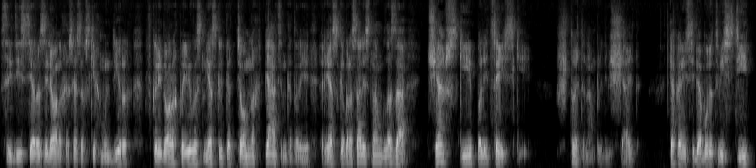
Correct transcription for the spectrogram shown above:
Среди серо-зеленых эсэсовских мундирах в коридорах появилось несколько темных пятен, которые резко бросались нам в глаза. Чешские полицейские. Что это нам предвещает? Как они себя будут вести?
